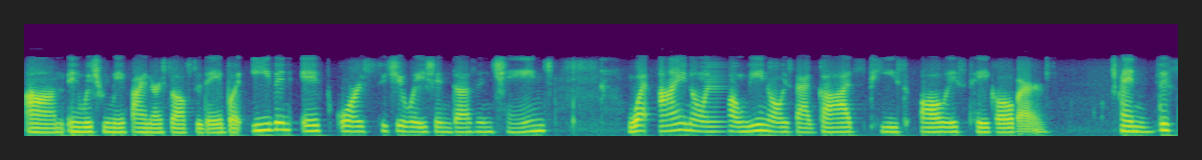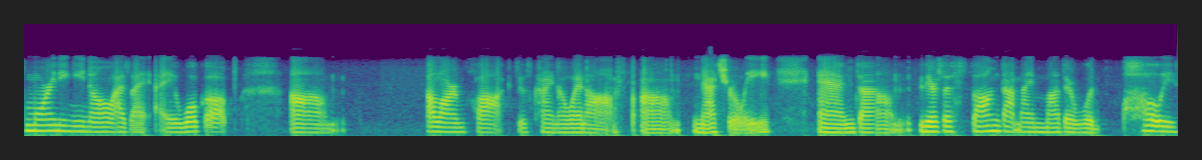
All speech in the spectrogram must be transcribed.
um, in which we may find ourselves today. But even if our situation doesn't change, what I know and what we know is that God's peace always take over. And this morning, you know, as I, I woke up, um, alarm clock just kind of went off um, naturally. And um, there's a song that my mother would always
